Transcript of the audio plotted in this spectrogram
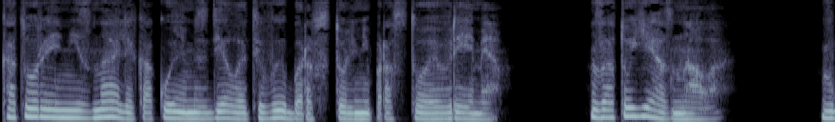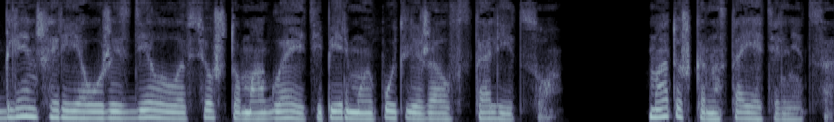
которые не знали, какой им сделать выбор в столь непростое время. Зато я знала. В Гленшире я уже сделала все, что могла, и теперь мой путь лежал в столицу. Матушка-настоятельница.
